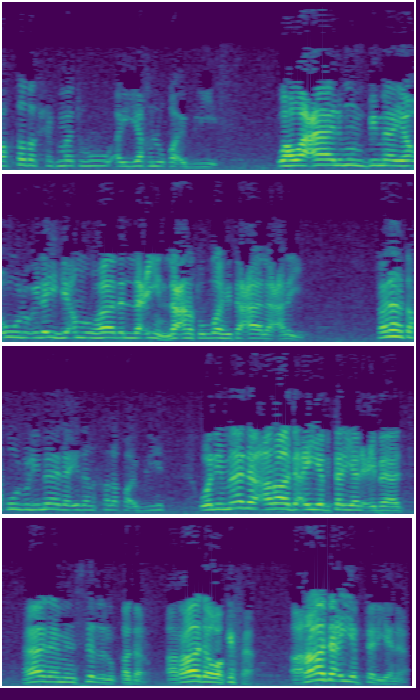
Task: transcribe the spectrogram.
فاقتضت حكمته أن يخلق إبليس وهو عالم بما يؤول إليه أمر هذا اللعين لعنة الله تعالى عليه. فلا تقول لماذا إذا خلق إبليس؟ ولماذا أراد أن يبتلي العباد؟ هذا من سر القدر. أراد وكفى. أراد أن يبتلينا.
